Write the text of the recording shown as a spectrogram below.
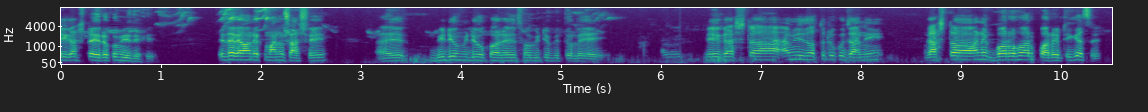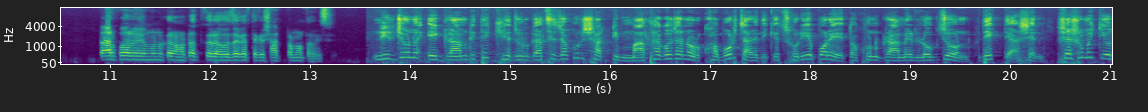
এই গাছটা এরকমই দেখি। এ জায়গায় অনেক মানুষ আসে ভিডিও মিডিও করে, ছবি টবি তোলে। এই গাছটা আমি যতটুকু জানি, গাছটা অনেক বড় হওয়ার পরে, ঠিক আছে? তারপরে মনে করেন হঠাৎ করে ওই জায়গা থেকে সাতটা মাথা হয়েছে। নির্জন এই গ্রামটিতে খেজুর গাছে যখন সাতটি মাথা গজানোর খবর চারিদিকে ছড়িয়ে পড়ে, তখন গ্রামের লোকজন দেখতে আসেন। সে সময় কেউ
